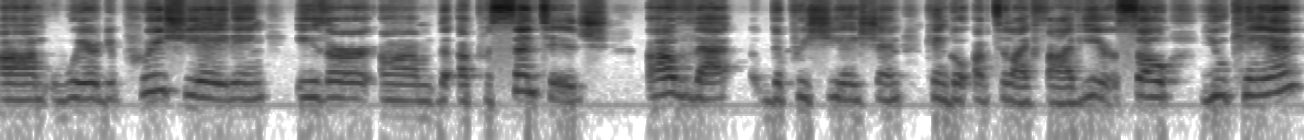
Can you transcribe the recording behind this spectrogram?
um we're depreciating either um the, a percentage of that depreciation can go up to like five years. So you can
